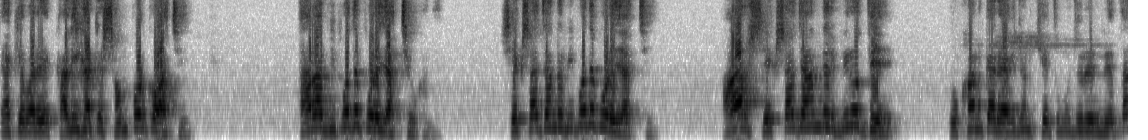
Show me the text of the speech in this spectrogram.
একেবারে কালীঘাটের সম্পর্ক আছে, তারা বিপদে পড়ে যাচ্ছে ওখানে। শেখ শাহজাহানরা বিপদে পড়ে যাচ্ছে। আর শেখ শাহজাহানদের বিরুদ্ধে ওখানকার একজন ক্ষেত মজুরের নেতা,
